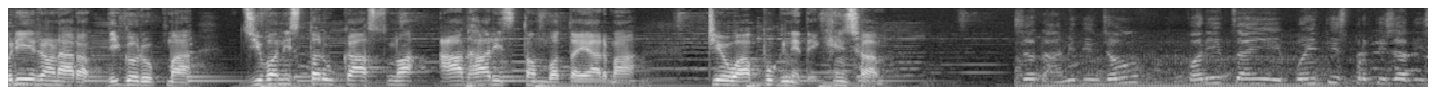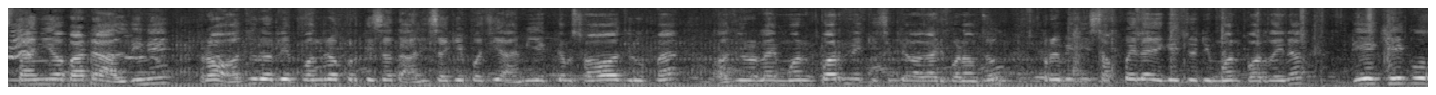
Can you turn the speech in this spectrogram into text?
प्रेरणा र दिगो रूपमा जीवनस्तर उकास्न आधारित स्तम्भ तयारमा टेवा पुग्ने देखिन्छ। करिब चाहिँ पैँतिस प्रतिशत स्थानीयबाट हालिदिने र हजुरहरूले पन्ध्र प्रतिशत हालिसकेपछि हामी एकदम सहज रूपमा हजुरहरूलाई मनपर्ने किसिमले अगाडि बढाउँछौँ। प्रविधि सबैलाई एकैचोटि मन पर्दैन। देखेको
